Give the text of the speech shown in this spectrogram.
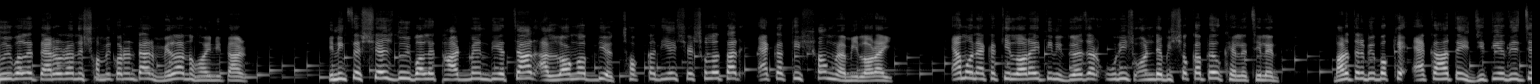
দুই বলে তেরো রানের সমীকরণটা আর মেলানো হয়নি তার। ইনিংসের শেষ দুই বলে থার্ড ম্যান দিয়ে চার আর লং অফ দিয়ে ছক্কা দিয়ে শেষ হলো তার একাকী সংগ্রামী লড়াই। এমন একাকী লড়াই তিনি দুই হাজার উনিশ ওয়ানডে বিশ্বকাপেও খেলেছিলেন। ভারতের বিপক্ষে একা হাতেই জিতিয়ে দিতে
